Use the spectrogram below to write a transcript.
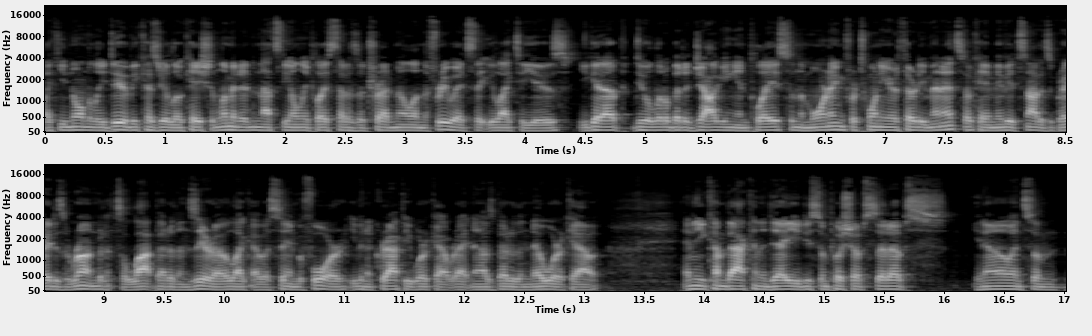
like you normally do because you're location limited and that's the only place that has a treadmill and the free weights that you like to use. You get up, do a little bit of jogging in place in the morning for 20 or 30 minutes. Okay, maybe it's not as great as a run, but it's a lot better than zero. Like I was saying before, even a crappy workout right now is better than no workout. And then you come back in the day, you do some push ups, sit ups, you know, and some,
